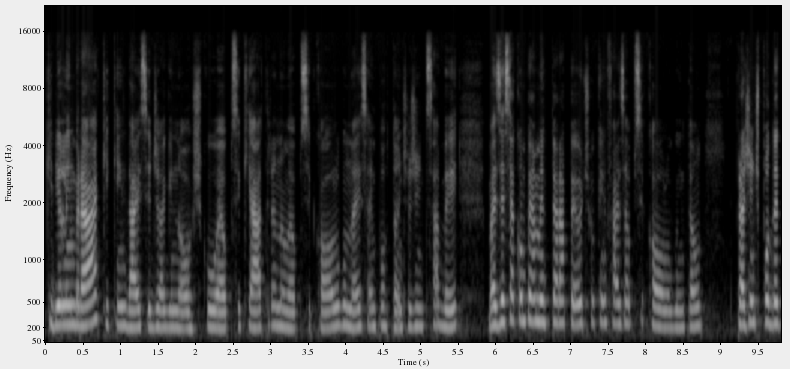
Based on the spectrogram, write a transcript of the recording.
Queria lembrar que quem dá esse diagnóstico é o psiquiatra, não é o psicólogo, né? Isso é importante a gente saber. Mas esse acompanhamento terapêutico, quem faz é o psicólogo. Então, para a gente poder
